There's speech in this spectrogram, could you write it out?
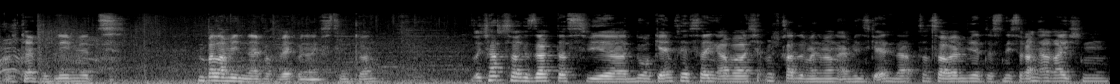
habe ich kein Problem mit. Dann ballern wir ihn einfach weg, wenn er nichts tun kann. Ich habe zwar gesagt, dass wir nur Gameplay zeigen, aber ich habe mich gerade meine Meinung ein wenig geändert. Und zwar, wenn wir das nächste Rang erreichen,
